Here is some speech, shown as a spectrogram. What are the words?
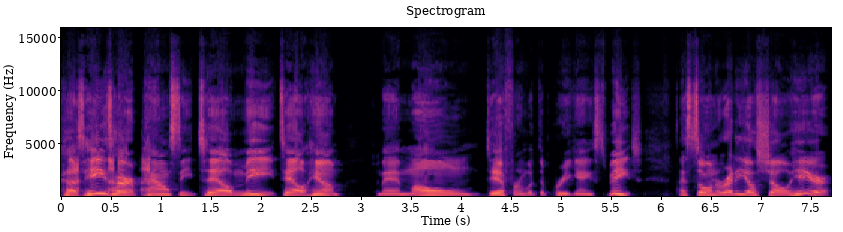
Cause he's heard Pouncey tell me, tell him, man, moan different with the pregame speech. And so on the radio show here,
